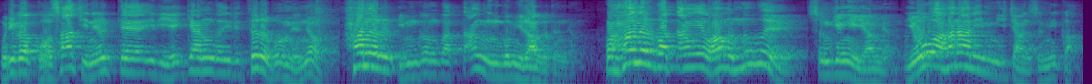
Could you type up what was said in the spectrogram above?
우리가 고사 지낼 때 이리 얘기하는 거 이리 들어보면요. 하늘 임금과 땅 임금이라거든요. 그 하늘과 땅의 왕은 누구예요? 성경에 의하면 여호와 하나님이지 않습니까?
